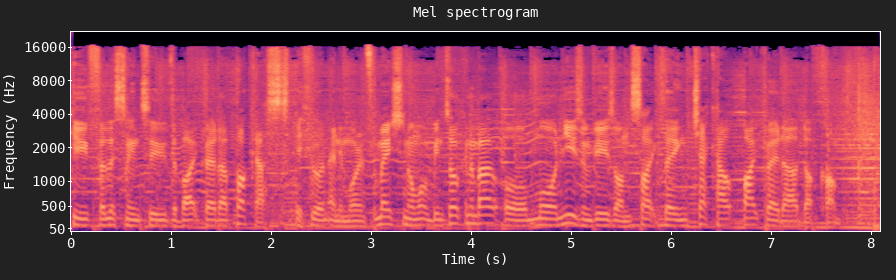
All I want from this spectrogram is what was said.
Thank you for listening to the Bike Radar podcast. If you want any more information on what we've been talking about or more news and views on cycling, check out bikeradar.com.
